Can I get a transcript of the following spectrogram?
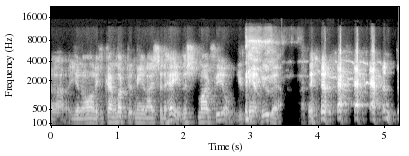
uh, you know," and he kind of looked at me, and I said, "Hey, this is my field. You can't do that." and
